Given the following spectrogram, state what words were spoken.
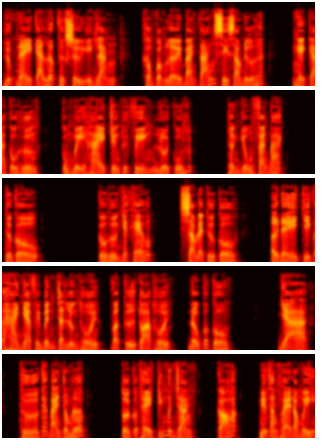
Lúc này cả lớp thực sự yên lặng, không còn lời bàn tán xì xào nữa. Ngay cả cô Hương cũng bị hai trần thuyết viên lôi cuốn. Thần Dũng phản bác. Thưa cô... Cô Hương nhắc khéo. Sao lại thưa cô? Ở đây chỉ có hai nhà phê bình tranh luận thôi và cử tọa thôi, đâu có cô. Dạ, thưa các bạn trong lớp, tôi có thể chứng minh rằng có, nếu thằng Hòe đồng ý.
